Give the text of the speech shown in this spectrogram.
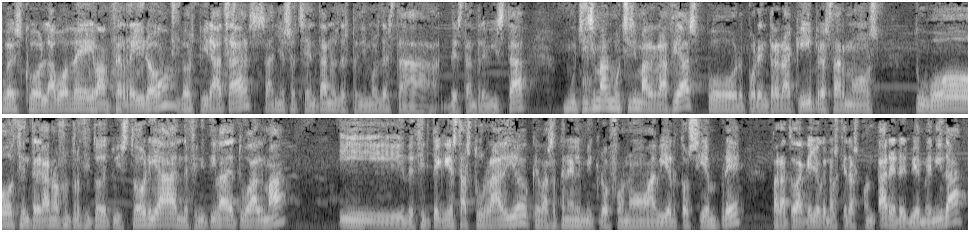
Pues con la voz de Iván Ferreiro, Los Piratas, años 80, nos despedimos de esta, de esta entrevista. Muchísimas, muchísimas gracias por, por entrar aquí, prestarnos tu voz y entregarnos un trocito de tu historia, en definitiva de tu alma, y decirte que esta es tu radio, que vas a tener el micrófono abierto siempre para todo aquello que nos quieras contar. Eres bienvenida.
